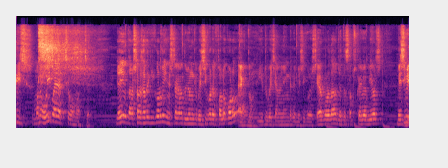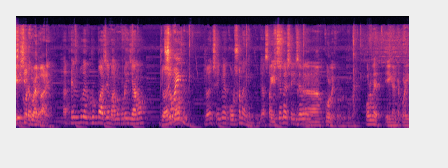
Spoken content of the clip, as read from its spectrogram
ডিশ মানে ওই বাজাচ্ছে মনে হচ্ছে। যাই হোক তার সাথে সাথে কি করবে? ইনস্টাগ্রামে দুজনকে বেশি করে ফলো করো। একদম। ইউটিউবে চ্যানেল লিঙ্কটাকে বেশি করে শেয়ার করে দাও যাতে সাবস্ক্রাইবার ভিউয়ার্স বেশি বেশি করে বাড়ে। আর ফেসবুকে গ্রুপ আছে ভালো করেই জানো। জয়েন জয়েন সেইভাবে করছ না কিন্তু? যা সাবস্ক্রাইবার সেই হিসাবে করবে করবে এই গানটা পরেই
